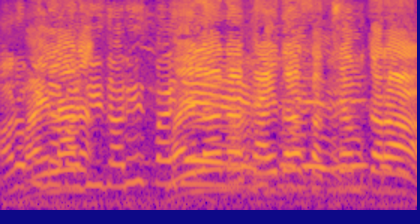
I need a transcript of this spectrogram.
आरोपींना महिलांना- फाशी झालीच पाहिजे. महिलांना कायदा सक्षम करा.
